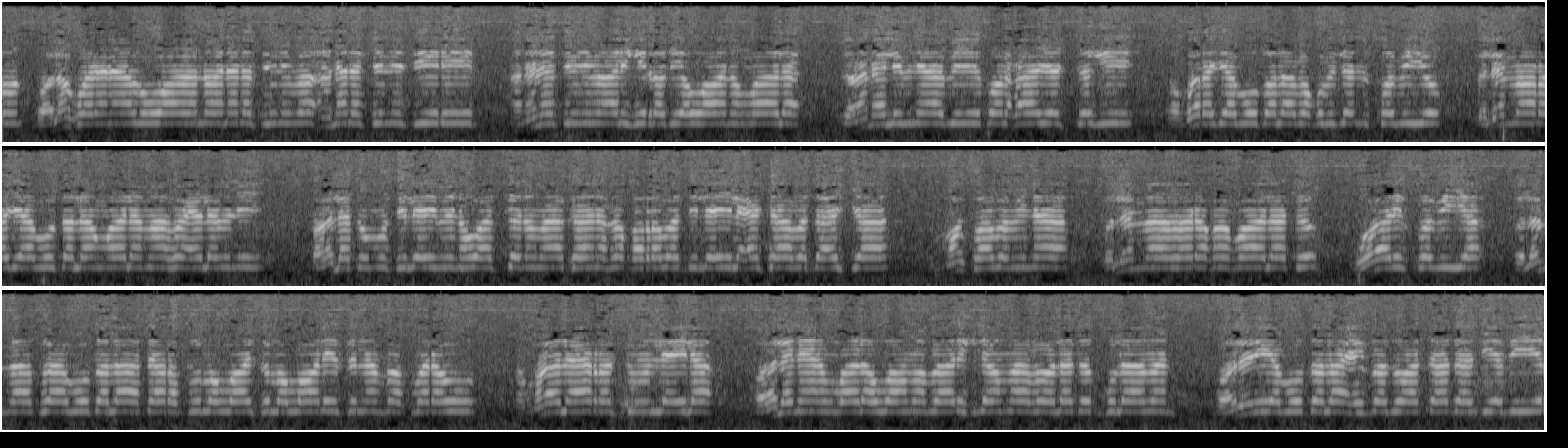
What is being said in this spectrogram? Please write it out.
الله عن أنس بن أنس بن سيرين عن أنس بن مالك رضي الله عنه قال كان لابن أبي طلحة يشتكي فخرج أبو طلحة فقبض الصبي فلما رجع أبو طلحة قال ما فعل ابني قالت أم سليم هو أسكن ما كان فقربت إليه العشاء فتعشى ثم أصاب منها فلما فرق قالت وارث الصبي. فلما اصابه طلعت رسول الله صلى الله عليه وسلم فأخبره فقال عرستم الليلة قال نعم قال اللهم بارك لهما فولدت غلاما قال لي أبو طلحة احفظه حتى تأتي به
